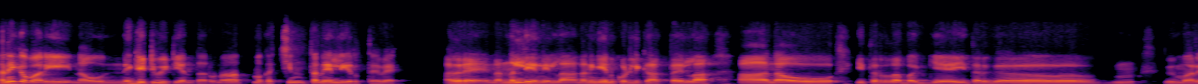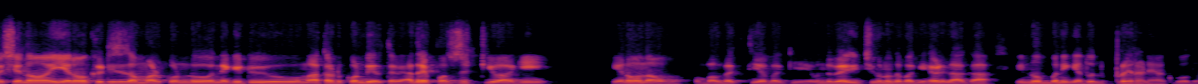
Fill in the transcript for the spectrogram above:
ಅನೇಕ ಬಾರಿ ನಾವು ನೆಗೆಟಿವಿಟಿ ಅಂತ ಋಣಾತ್ಮಕ ಚಿಂತನೆಯಲ್ಲಿ ಇರ್ತೇವೆ. ಆದರೆ ನನ್ನಲ್ಲಿ ಏನಿಲ್ಲ, ನನಗೇನು ಕೊಡ್ಲಿಕ್ಕೆ ಆಗ್ತಾ ಇಲ್ಲ. ನಾವು ಇತರರ ಬಗ್ಗೆ, ಇತರಗ ವಿಮರ್ಶೆನೋ ಏನೋ ಕ್ರಿಟಿಸಿಸಮ್ ಮಾಡಿಕೊಂಡು ನೆಗೆಟಿವ್ ಮಾತಾಡ್ಕೊಂಡು ಇರ್ತೇವೆ. ಆದರೆ ಪಾಸಿಟಿವ್ ಆಗಿ ಏನೋ ನಾವು ಒಬ್ಬ ವ್ಯಕ್ತಿಯ ಬಗ್ಗೆ, ಒಂದು ಜೀವನದ ಬಗ್ಗೆ ಹೇಳಿದಾಗ ಇನ್ನೊಬ್ಬನಿಗೆ ಅದೊಂದು ಪ್ರೇರಣೆ ಆಗ್ಬೋದು.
